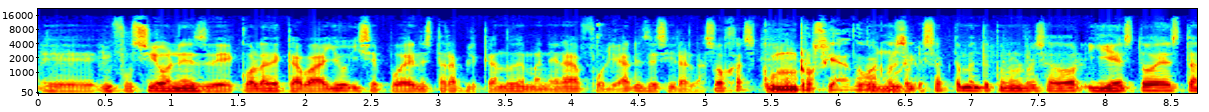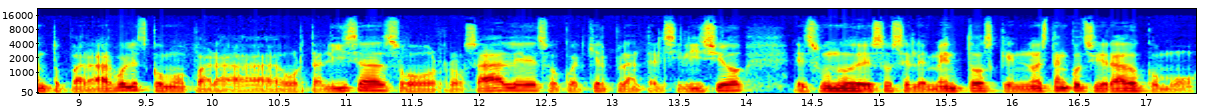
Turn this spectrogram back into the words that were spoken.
eh, infusiones de cola de caballo y se pueden estar aplicando de manera foliar, es decir, a las hojas. Con un rociador. exactamente, con un rociador. Y esto es tanto para árboles como para hortalizas o rosales o cualquier planta. El silicio es uno de esos elementos que no están considerados como,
